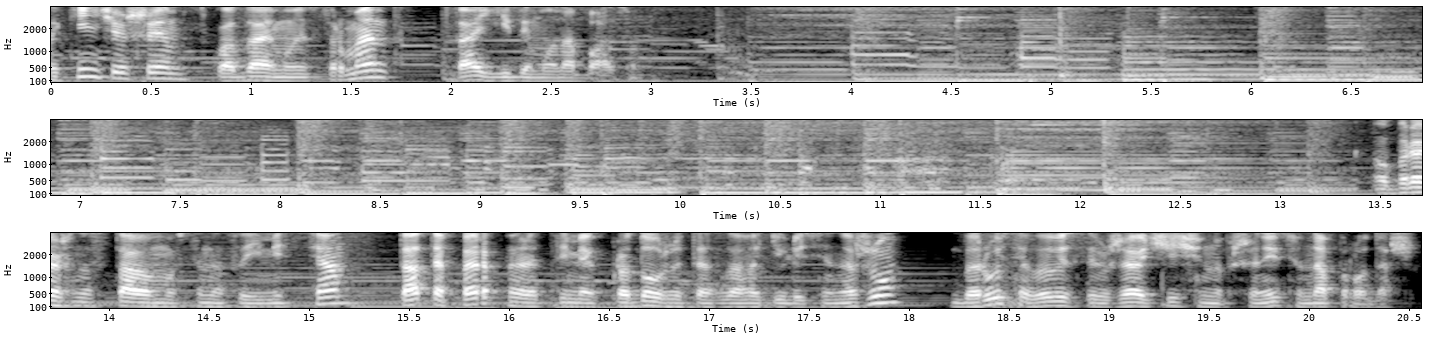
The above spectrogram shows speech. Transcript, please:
Закінчивши, складаємо інструмент та їдемо на базу. Обережно ставимо все на свої місця. Та тепер, перед тим як продовжити заготівлю сінажу, беруся вивести вже очищену пшеницю на продаж.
